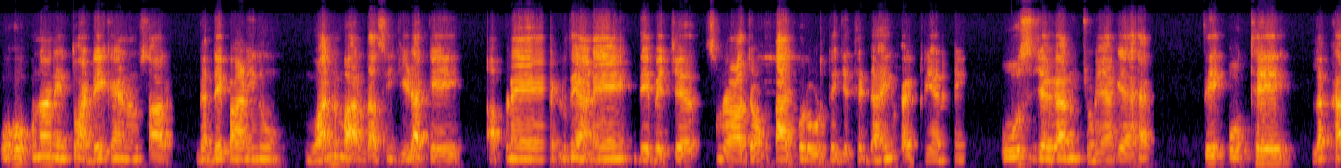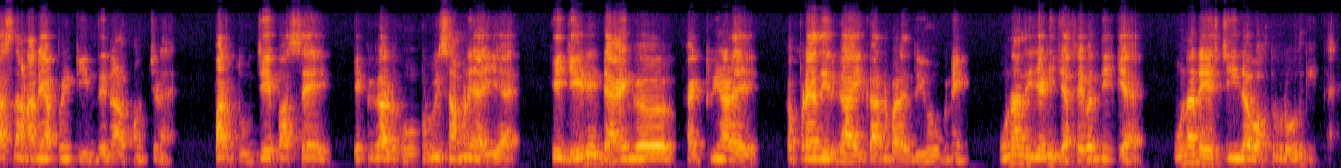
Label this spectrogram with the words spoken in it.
ਉਹ ਉਹਨਾਂ ਨੇ ਤੁਹਾਡੇ ਕਹਿਣ ਅਨੁਸਾਰ ਗੰਦੇ ਪਾਣੀ ਨੂੰ ਵੰਨ ਮਾਰਦਾ ਸੀ, ਜਿਹੜਾ ਕਿ ਆਪਣੇ ਲੁਧਿਆਣੇ ਦੇ ਵਿੱਚ ਸਮਰਾਲਾ ਚੌਕ, ਤਾਜਪੁਰ ਰੋਡ ਤੇ ਜਿੱਥੇ ਡਾਈਂਗ ਫੈਕਟਰੀਆਂ ਨੇ, ਉਸ ਜਗ੍ਹਾ ਨੂੰ ਚੁਣਿਆ ਗਿਆ ਹੈ ਤੇ ਉੱਥੇ ਲੱਖਾ ਸਧਾਣਾ ਨੇ ਆਪਣੀ ਟੀਮ ਦੇ ਨਾਲ ਪਹੁੰਚਣਾ ਹੈ। ਪਰ ਦੂਜੇ ਪਾਸੇ ਇੱਕ ਗੱਲ ਹੋਰ ਵੀ ਸਾਹਮਣੇ ਆਈ ਹੈ ਕਿ ਜਿਹੜੇ ਡੈਂਗ ਫੈਕਟਰੀਆਂ ਵਾਲੇ ਕੱਪੜਿਆਂ ਦੀ ਰਗਾਈ ਕਰਨ ਵਾਲੇ ਉਦਯੋਗ ਨੇ, ਉਹਨਾਂ ਦੀ ਜਿਹੜੀ ਜਥੇਬੰਦੀ ਹੈ, ਉਹਨਾਂ ਨੇ ਇਸ ਚੀਜ਼ ਦਾ ਵਕਤ ਵਿਰੋਧ ਕੀਤਾ ਹੈ।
